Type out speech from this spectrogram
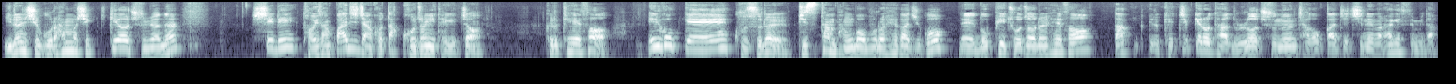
이런 식으로 한 번씩 끼워주면은 실이 더 이상 빠지지 않고 딱 고정이 되겠죠. 그렇게 해서 7개의 구슬을 비슷한 방법으로 해가지고 네, 높이 조절을 해서 딱 이렇게 집게로 다 눌러주는 작업까지 진행을 하겠습니다.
